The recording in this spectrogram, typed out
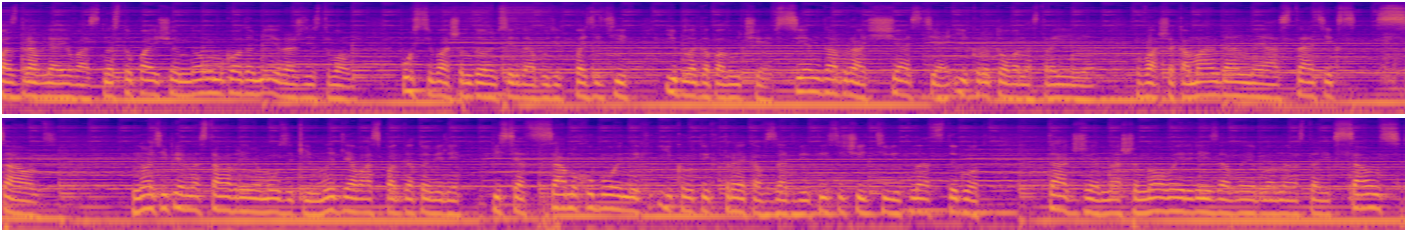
Поздравляю вас с наступающим Новым Годом и Рождеством. Пусть в вашем доме всегда будет позитив и благополучие. Всем добра, счастья и крутого настроения. Ваша команда Neostatics Sound. Ну а теперь настало время музыки. Мы для вас подготовили 50 самых убойных и крутых треков за 2019 год. Также наши новые релизы лейбла Nostalgic Sounds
